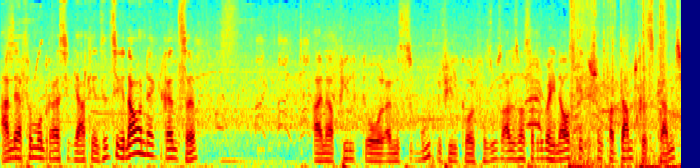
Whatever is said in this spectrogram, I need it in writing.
An der 35 Yard Linie sind sie genau an der Grenze einer Field Goal, eines guten Field Goal Versuchs. Alles, was darüber hinausgeht, ist schon verdammt riskant.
